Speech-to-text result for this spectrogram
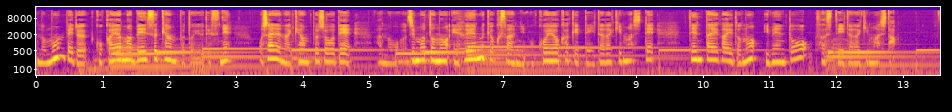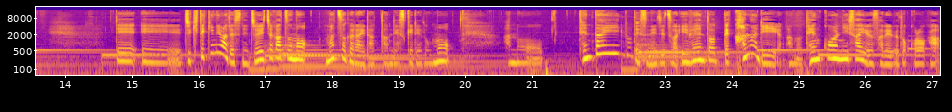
あのモンベル五箇山ベースキャンプというですねおしゃれなキャンプ場であの地元の FM 局さんにお声をかけていただきまして天体ガイドのイベントをさせていただきました。で、えー、時期的にはですね11月の末ぐらいだったんですけれどもあの天体のですね実はイベントってかなりあの天候に左右されるところが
